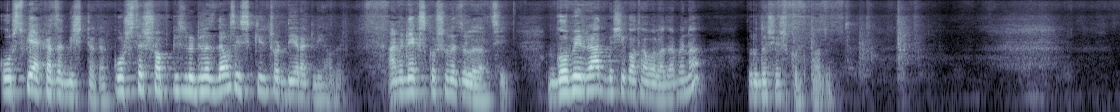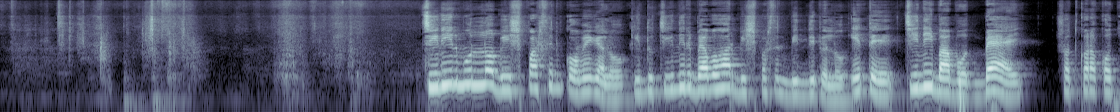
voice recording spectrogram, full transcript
কোর্স ফি এক হাজার বিশ টাকা। কোর্সের সব কিছু ডিটেলস দেওয়া আছে, স্ক্রিনশট দিয়ে রাখলেই হবে। আমি নেক্সট কোশ্চেনে চলে যাচ্ছি। গভীর রাত, বেশি কথা বলা যাবে না। দ্রুত শেষ করতে হবে। চিনির মূল্য বিশ পার্সেন্ট কমে গেল, কিন্তু চিনির ব্যবহার বিশ পার্সেন্ট বৃদ্ধি পেল। এতে চিনি বাবদ ব্যয় শতকরা কত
